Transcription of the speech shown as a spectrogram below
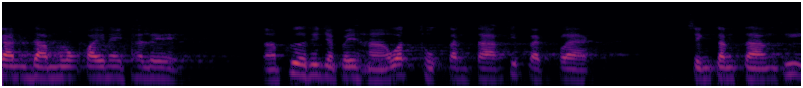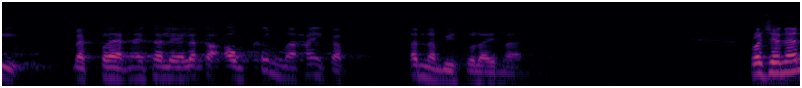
การดำลงไปในทะเลนะเพื่อที่จะไปหาวัตถุต่างๆ ที่แปลกๆ สิ่งต่างๆ ที่แปลกๆในทะเล แล้วก็เอาขึ้นมาให้กับท่านนบีสุไลมาน ราะฉะนั้น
